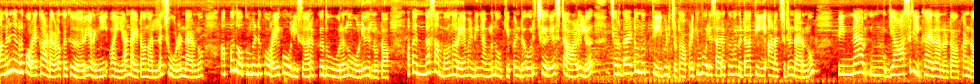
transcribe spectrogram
അങ്ങനെ ഞങ്ങൾ കുറേ കടകളൊക്കെ കയറി ഇറങ്ങി. വയ്യാണ്ടായിട്ടോ. നല്ല ചൂടുണ്ടായിരുന്നു. അപ്പോൾ നോക്കുമ്പോണ്ട് കുറേ പോലീസുകാരൊക്കെ ദൂരെ ഓടി വരുന്നു കേട്ടോ അപ്പോൾ എന്താ സംഭവം എന്ന് അറിയാൻ വേണ്ടി ഞങ്ങൾ നോക്കിയപ്പോൾ ഉണ്ട് ഒരു ചെറിയ സ്റ്റാളിൽ ചെറുതായിട്ടൊന്ന് തീ പിടിച്ചിട്ടോ അപ്പോഴേക്കും പോലീസുകാരൊക്കെ വന്നിട്ട് ആ തീ അണച്ചിട്ടുണ്ടായിരുന്നു. പിന്നെ ഗ്യാസ് ലീക്കായതാണ് കേട്ടോ കണ്ടോ?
